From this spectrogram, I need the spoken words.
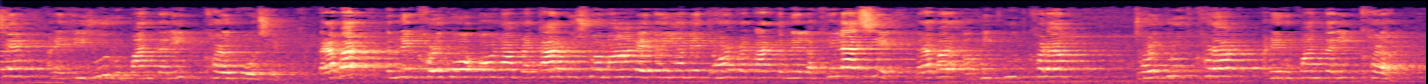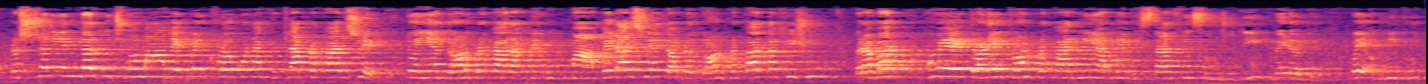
છે અને ત્રીજું રૂપાંતરિત ખડકો છે. બરાબર? તમને ખડકોના પ્રકાર પૂછવામાં આવે તો અહીંયા મેં ત્રણ પ્રકાર તમને લખેલા છે. બરાબર? અગ્નિકૃત ખડક, જળકૃત ખડક અને રૂપાંતરિત ખડક. પ્રશ્નની અંદર પૂછવામાં આવે કે ખડકોના કેટલા પ્રકાર છે, તો અહીંયા ત્રણ પ્રકાર આપણે બુકમાં આપેલા છે, તો આપણે ત્રણ પ્રકાર લખીશું. બરાબર? હવે ત્રણેય ત્રણ પ્રકારની આપણે વિસ્તારથી સમજૂતી મેળવીએ. ભાઈ અગ્નિકૃત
